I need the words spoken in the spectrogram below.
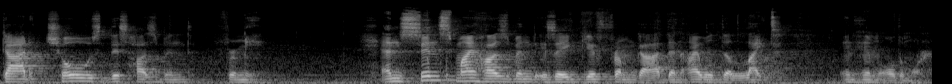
God chose this husband for me. And since my husband is a gift from God, then I will delight in him all the more.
